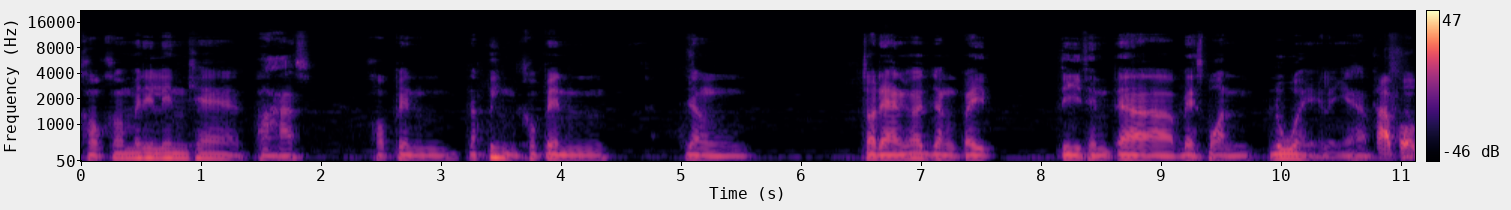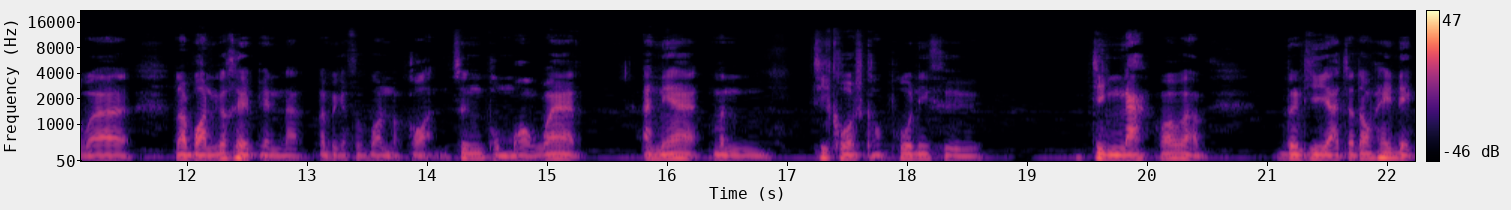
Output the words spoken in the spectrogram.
เขาก็ไม่ได้เล่นแค่พาสเขาเป็นนักวิ่งเขาเป็นอย่างจอร์แดนก็ยังไปตีเทนเอ่อเบสบอลด้วยอะไรเงี้ยครับครับผมแต่ว่าลาบรอนก็เคยเป็นนักมันเป็นกับฟุตบอลมาก่อน ซึ่งผมมองว่า อันเนี้ยมันที่โค้ชเขาพูดนี่คือจริงนะว่าแบบบางทีอาจจะต้องให้เด็ก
